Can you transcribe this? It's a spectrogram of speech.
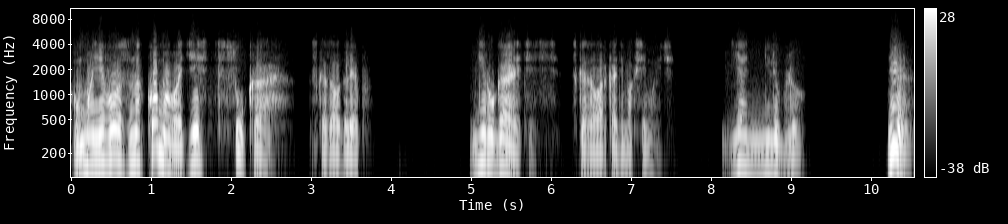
У моего знакомого есть сука, сказал Глеб. Не ругайтесь, сказал Аркадий Максимович. Я не люблю. Не,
